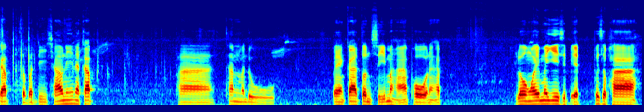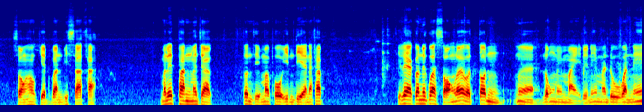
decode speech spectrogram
ครับสวัสดีเช้านี้นะครับ พาท่านมาดูแปลงกาต้นสีมหาโพนะครับ ลงไว้เมื่อ 21 พฤษภา2 5 7วันวิสาขะเมล็ดพันธุ์มาจากต้นสีมหาโพอินเดียนะครับ ที่แรกก็นึกว่า 200 กว่าต้นเมื่อลงใหม่ๆ เดี๋ยวนี้มาดูวันนี้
